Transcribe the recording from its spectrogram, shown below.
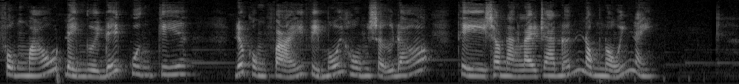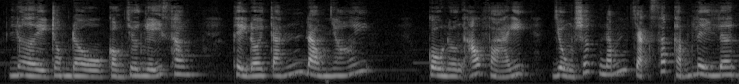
phun máu đầy người đế quân kia. Nếu không phải vì mối hôn sự đó, thì sao nàng lại ra đến nông nổi này? Lời trong đầu còn chưa nghĩ xong, thì đôi cánh đau nhói. Cô nương áo vải dùng sức nắm chặt sách thẩm ly lên,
